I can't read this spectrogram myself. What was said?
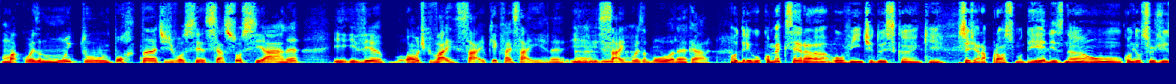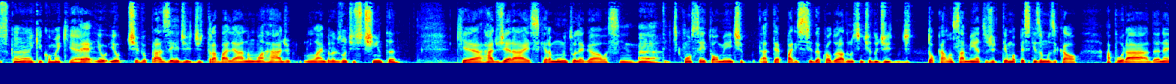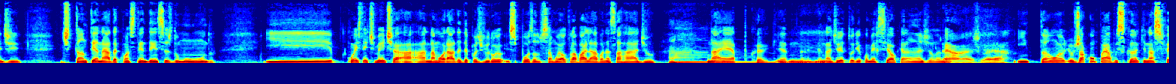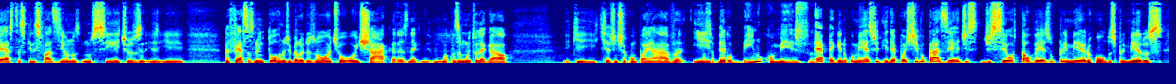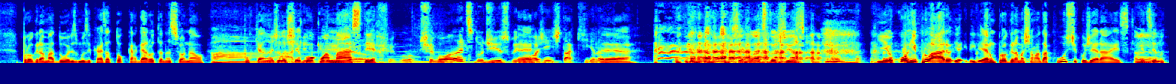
uma coisa muito importante de você se associar, né? E, e ver onde que vai sair, o que que vai sair, né? E, e sai coisa boa, né, cara? Rodrigo, como é que você era ouvinte do Skank? Você já era próximo deles? Não? Quando surgiu o Skank, como é que era? É, eu, eu tive o prazer de, de trabalhar numa rádio lá em Belo Horizonte, extinta, que é a Rádio Gerais, que era muito legal, assim. Ah. Conceitualmente, até parecida com a Eldorado no sentido de, de tocar lançamentos, de ter uma pesquisa musical apurada, né? De de estar antenada com as tendências do mundo. E, coincidentemente, a, a namorada, depois virou esposa do Samuel, trabalhava nessa rádio na época, que é na, na diretoria comercial, que era a Ângela, né? É, Ângela, é. Então eu, eu já acompanhava o Skank nas festas que eles faziam nos, nos sítios e, e né, festas no entorno de Belo Horizonte ou, ou em chácaras, né? Uma coisa muito legal e que, que a gente acompanhava e Você pegou bem no começo. é, peguei no começo e, e depois tive o prazer de, de ser talvez o primeiro, um dos primeiros programadores musicais a tocar Garota Nacional. Ah, porque a Ângela que chegou com a. Master. Chegou, chegou antes do disco, igual a gente tá aqui, né? É. Chegou antes do disco. E eu corri pro ar. Eu- e- Era um programa chamado Acústico Gerais. que Ah. Quer dizer, não,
